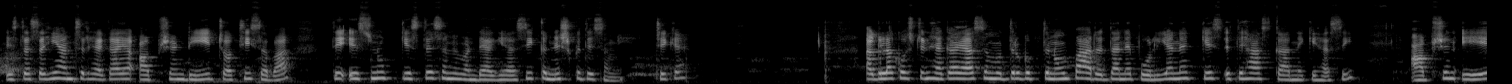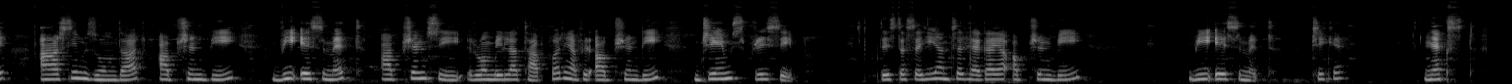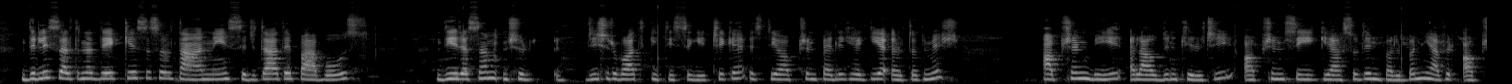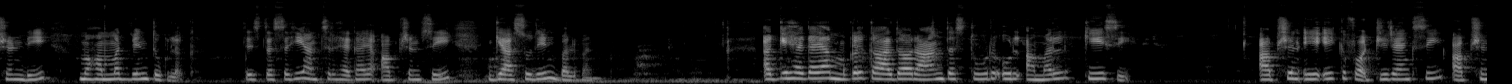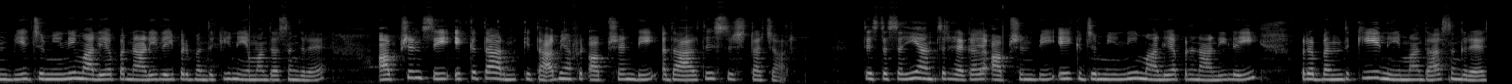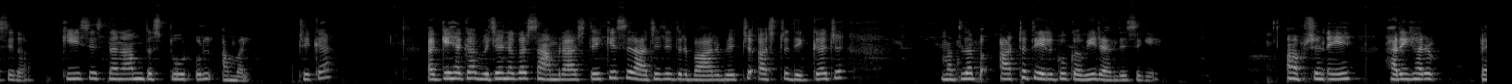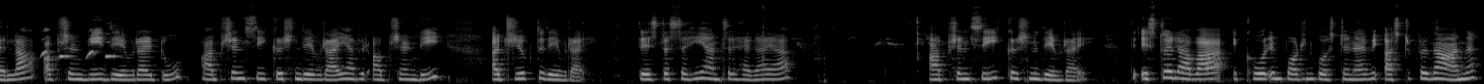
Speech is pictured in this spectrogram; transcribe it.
ਇਸ ਦਾ ਸਹੀ ਆਨਸਰ ਹੈਗਾ ਆ ਆਪਸ਼ਨ ਡੀ ਚੌਥੀ ਸਭਾ ਤੇ ਇਸ ਨੂੰ ਕਿਸ ਦੇ ਸਮੇਂ ਵੰਡਿਆ ਗਿਆ ਸੀ? ਕਨਿਸ਼ਕ ਦੇ ਸਮੇਂ, ਠੀਕ ਹੈ? ਅਗਲਾ ਕੁਐਸਚਨ ਹੈਗਾ ਆ ਸਮੁੰਦਰਗੁਪਤ ਨੂੰ ਭਾਰਤ ਦਾ ਨੈਪੋਲੀਅਨ ਕਿਸ ਇਤਿਹਾਸਕਾਰ ਨੇ ਕਿਹਾ ਸੀ? Option A R C Majumdar option B V A Smith option C Romila Thapar ਜਾਂ ਫਿਰ ਆਪਸ਼ਨ ਡੀ ਜੇਮਸ ਪ੍ਰੀਸੇਪ ਤੇ ਇਸ ਦਾ ਸਹੀ ਆਨਸਰ ਹੈਗਾ ਆ option B V A Smith ਠੀਕ ਹੈ ਨੈਕਸਟ ਦਿੱਲੀ ਸਲਤਨਤ ਦੇ ਕਿਸ ਸੁਲਤਾਨ ਨੇ ਸਜਦਾ ਅਤੇ ਪਾਬੋਸ ਦੀ ਰਸਮ ਸ਼ੁਰ- ਦੀ ਸ਼ੁਰੂਆਤ ਕੀਤੀ ਸੀਗੀ ਠੀਕ ਹੈ ਇਸ ਦੀ ਆਪਸ਼ਨ ਪਹਿਲੀ ਹੈਗੀ ਹੈ Iltutmish option B Alauddin Khilji option C Ghiyasuddin Balban ਜਾਂ ਫਿਰ ਆਪਸ਼ਨ ਡੀ ਮੁਹੰਮਦ ਬਿਨ ਤੁਗਲਕ ਤੇ ਇਸ ਦਾ ਸਹੀ ਆਨਸਰ ਹੈਗਾ ਆ ਆਪਸ਼ਨ ਸੀ ਗਿਆਸੁਦੀਨ ਬਲਬਨ ਅੱਗੇ ਹੈਗਾ ਆ ਮੁਗਲ ਕਾਲ ਦੌਰਾਨ ਦਸਤੂਰ ਉਲ ਅਮਲ ਕੀ ਸੀ ਆਪਸ਼ਨ ਏ ਇੱਕ ਫੌਜੀ ਰੈਂਕ ਸੀ ਆਪਸ਼ਨ ਬੀ ਜ਼ਮੀਨੀ ਮਾਲੀਆ ਪ੍ਰਣਾਲੀ ਲਈ ਪ੍ਰਬੰਧਕੀ ਨਿਯਮਾਂ ਦਾ ਸੰਗ੍ਰਹਿ ਆਪਸ਼ਨ ਸੀ ਇੱਕ ਧਾਰਮਿਕ ਕਿਤਾਬ ਜਾਂ ਫਿਰ ਆਪਸ਼ਨ ਡੀ ਅਦਾਲਤੀ ਸ਼ਿਸ਼ਟਾਚਾਰ ਤੇ ਇਸ ਦਾ ਸਹੀ ਆਨਸਰ ਹੈਗਾ ਹੈ ਆਪਸ਼ਨ ਬੀ ਇਹ ਇੱਕ ਜ਼ਮੀਨੀ ਮਾਲੀਆ ਪ੍ਰਣਾਲੀ ਲਈ ਪ੍ਰਬੰਧਕੀ ਨਿਯਮਾਂ ਦਾ ਸੰਗ੍ਰਹਿ ਸੀਗਾ। ਕੀ ਸੀ ਇਸ ਦਾ ਨਾਮ? ਦਸਤੂਰ ਉਲ ਅਮਲ। ਠੀਕ ਹੈ? ਅੱਗੇ ਹੈਗਾ, ਵਿਜੇਨਗਰ ਸਾਮਰਾਜ ਦੇ ਕਿਸ ਰਾਜੇ ਦੇ ਦਰਬਾਰ ਵਿੱਚ ਅਸ਼ਟ ਦਿੱਗਜ, ਮਤਲਬ 8 ਤੇਲਗੂ ਕਵੀ ਰਹਿੰਦੇ ਸੀਗੇ? ਆਪਸ਼ਨ ਏ ਹਰੀਹਰ ਪਹਿਲਾ option B Devaraya 2 option C Krishna Dev Raya ਜਾਂ ਫਿਰ ਆਪਸ਼ਨ ਡੀ ਅਚਯੁਕਤ ਦੇਵਰਾਏ ਤੇ ਇਸ ਦਾ ਸਹੀ ਆਨਸਰ ਹੈਗਾ ਆ ਆਪਸ਼ਨ ਸੀ ਕ੍ਰਿਸ਼ਨ ਦੇਵ ਰਾਏ। ਤੇ ਇਸ ਤੋਂ ਇਲਾਵਾ ਇੱਕ ਹੋਰ ਇੰਪੋਰਟੈਂਟ ਕੁਐਸਚਨ ਹੈ ਵੀ ਅਸ਼ਟ ਪ੍ਰਧਾਨ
